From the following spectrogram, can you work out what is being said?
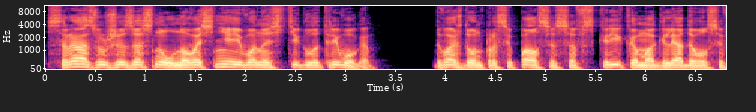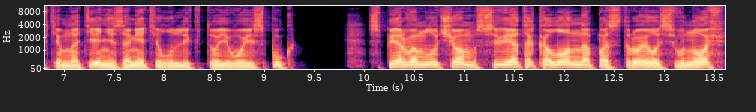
сразу же заснул, но во сне его настигла тревога. Дважды он просыпался со вскриком, оглядывался в темноте, не заметил ли кто его испуг. С первым лучом света колонна построилась вновь.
